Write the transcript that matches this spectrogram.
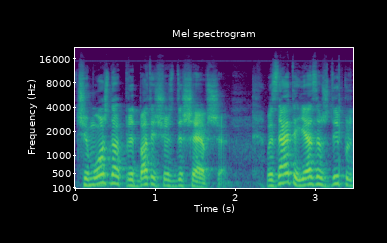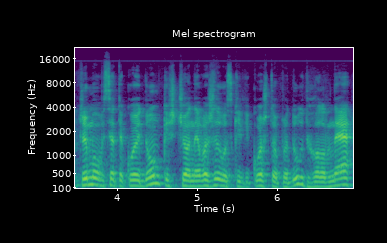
чи можна придбати щось дешевше? Ви знаєте, я завжди притримувався такої думки, що неважливо скільки коштує продукт, головне,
